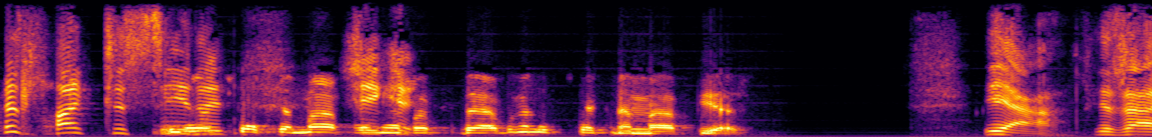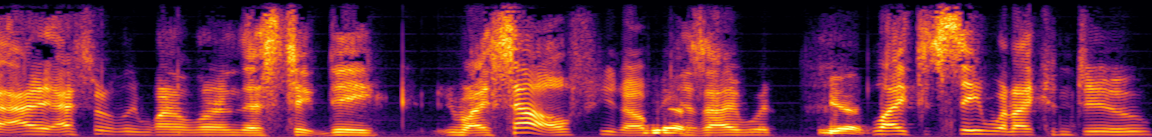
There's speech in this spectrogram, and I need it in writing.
would like to see We're that check them up. We're could- gonna- We're going to check them up. Yes. Yeah, because I, I, certainly want to learn this technique myself, you know, because I would Yes. like to see what I can do,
